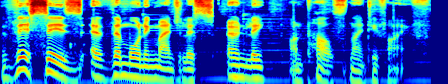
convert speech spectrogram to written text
This is uh, the morning Majlis only on Pulse 95.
